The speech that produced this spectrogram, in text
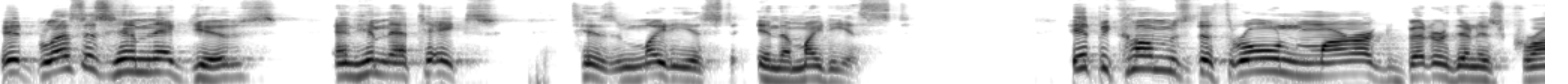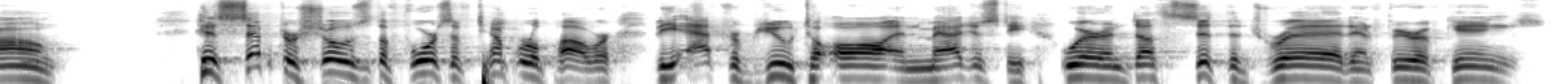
It blesses him that gives and him that takes. Tis mightiest in the mightiest. It becomes the throne monarch better than his crown. His scepter shows the force of temporal power, the attribute to awe and majesty, wherein doth sit the dread and fear of kings.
